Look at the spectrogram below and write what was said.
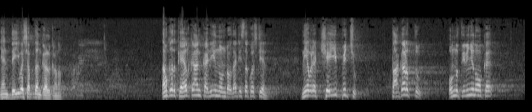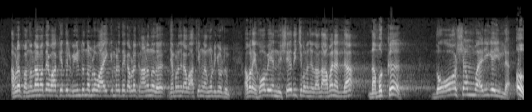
ഞാൻ ദൈവശബ്ദം കേൾക്കണം. നമുക്കത് കേൾക്കാൻ കഴിയുന്നുണ്ടോ? ദാറ്റ് ഈസ് ദ ക്വസ്റ്റ്യൻ നീ അവരെ ക്ഷയിപ്പിച്ചു തകർത്തു. ഒന്ന് തിരിഞ്ഞു നോക്ക്. അവിടെ പന്ത്രണ്ടാമത്തെ വാക്യത്തിൽ വീണ്ടും നമ്മൾ വായിക്കുമ്പോഴത്തേക്ക് അവിടെ കാണുന്നത് ഞാൻ പറഞ്ഞ ആ വാക്യങ്ങൾ അങ്ങോട്ടും ഇങ്ങോട്ടും. അവർ യഹോവയെ നിഷേധിച്ച് പറഞ്ഞത് അത് അവനല്ല നമുക്ക് ദോഷം വരികയില്ല. ഓ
